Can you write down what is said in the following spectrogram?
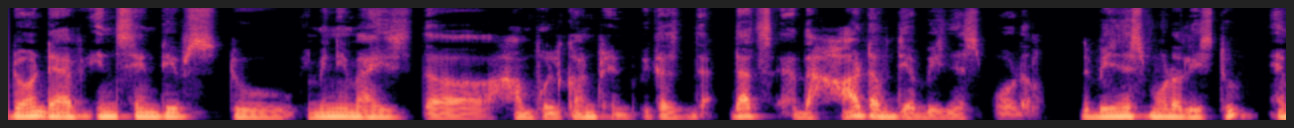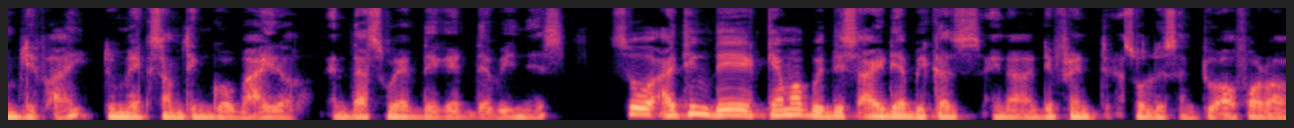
don't have incentives to minimize the harmful content because th- that's at the heart of their business model. The business model is to amplify, to make something go viral. And that's where they get their business. So I think they came up with this idea because in a different solution to offer a,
